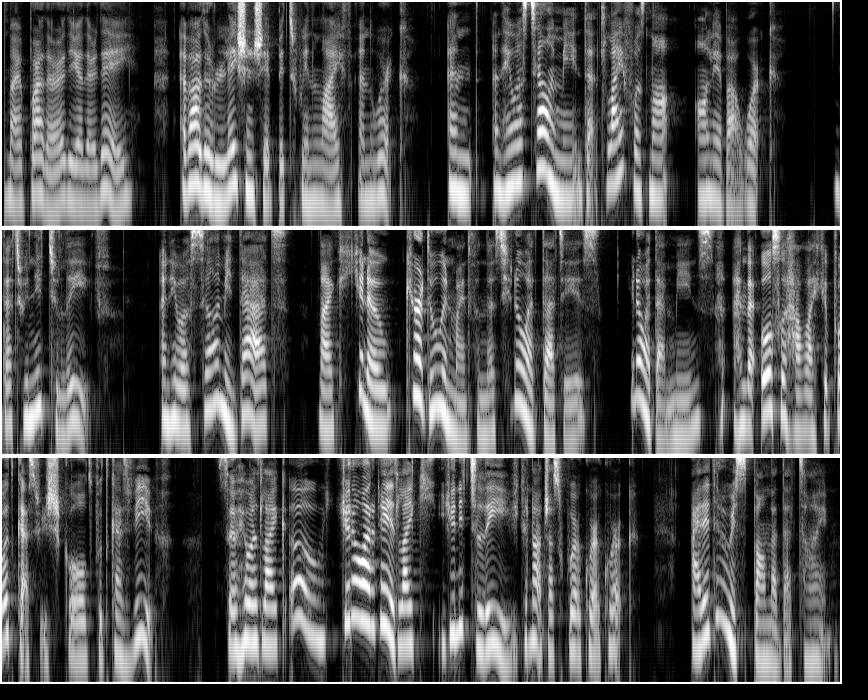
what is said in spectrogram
with my brother the other day about the relationship between life and work. And, and he was telling me that life was not only about work, that we need to live. And he was telling me that, like, you know, you're doing mindfulness, you know what that is, you know what that means. And I also have like a podcast which is called Podcast Vivre. So he was like, oh, you know what it is, like, you need to leave, you cannot just work, work, work. I didn't respond at that time.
